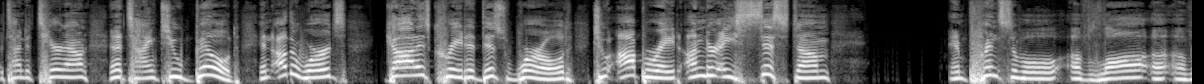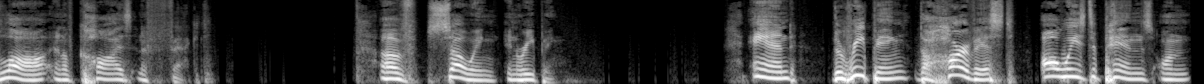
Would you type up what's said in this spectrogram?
a time to tear down, and a time to build. In other words, God has created this world to operate under a system and principle of law uh, of law and of cause and effect. Of sowing and reaping. And the reaping the harvest always depends on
